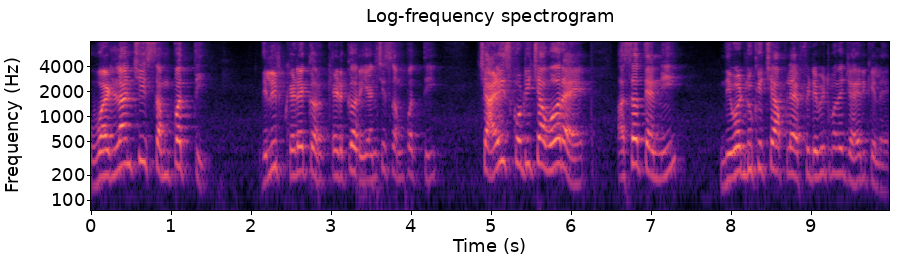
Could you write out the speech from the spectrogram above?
वडिलांची संपत्ती दिलीप खेडेकर खेडकर यांची संपत्ती चाळीस कोटीच्या वर आहे असं त्यांनी निवडणुकीच्या आपल्या ॲफिडेव्हिटमध्ये जाहीर केलं आहे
